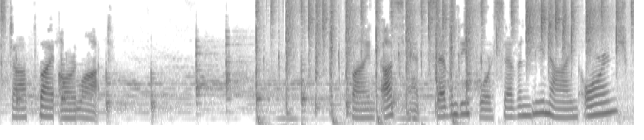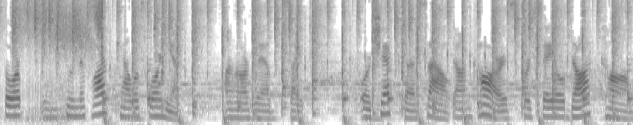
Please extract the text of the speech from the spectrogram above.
stop by our lot. Find us at 7479 Orange Thorpe in Buena Park, California on our website or check us out on carsforsale.com.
